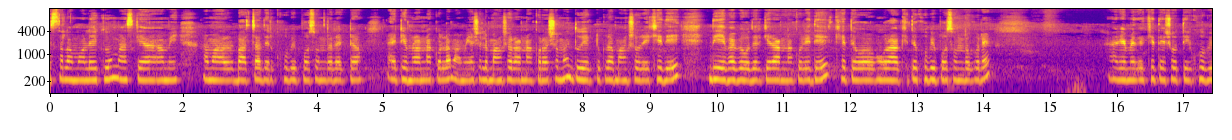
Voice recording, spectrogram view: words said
আসসালামু আলাইকুম। আজকে আমি আমার বাচ্চাদের খুবই পছন্দের একটা আইটেম রান্না করলাম। আমি আসলে মাংস রান্না করার সময় দু এক টুকরা মাংস রেখে দিই, দিয়ে এভাবে ওদেরকে রান্না করে দেই। খেতে ওরা খেতে খুবই পছন্দ করে। আর এমেদের খেতে সত্যি খুবই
